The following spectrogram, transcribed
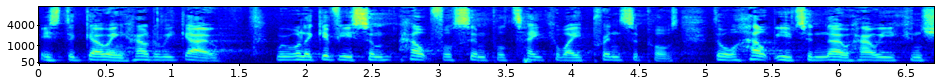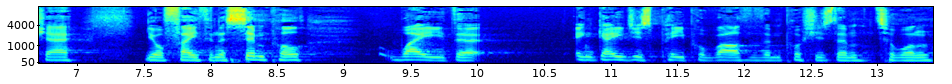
is the going. How do we go? We want to give you some helpful, simple takeaway principles that will help you to know how you can share your faith in a simple way that engages people rather than pushes them to one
